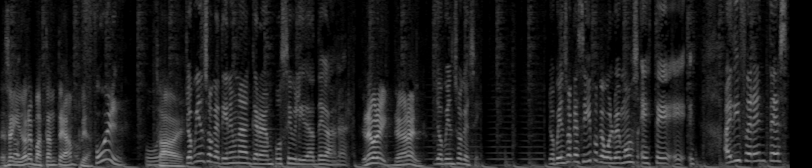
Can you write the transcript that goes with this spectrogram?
de seguidores bastante amplia. Full. full. ¿Sabes? Yo pienso que tiene una gran posibilidad de ganar. Tiene break de ganar. Yo pienso que sí. Yo pienso que sí, porque volvemos, este, eh, eh, hay diferentes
